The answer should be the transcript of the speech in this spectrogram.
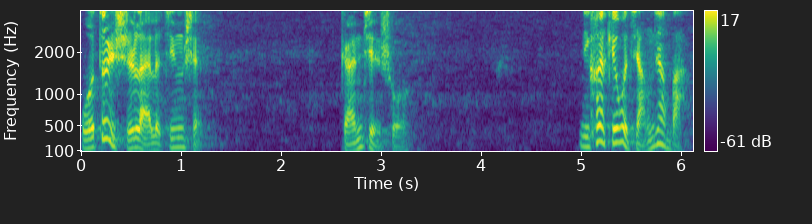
我顿时来了精神，赶紧说：“你快给我讲讲吧。”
